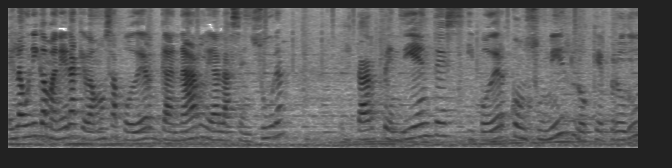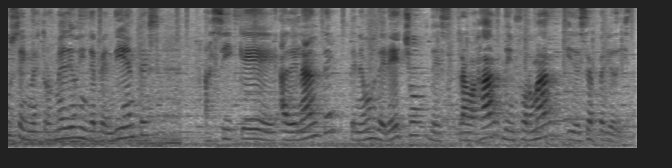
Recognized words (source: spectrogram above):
Es la única manera que vamos a poder ganarle a la censura, estar pendientes y poder consumir lo que producen nuestros medios independientes. Así que adelante, tenemos derecho de trabajar, de informar y de ser periodistas.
